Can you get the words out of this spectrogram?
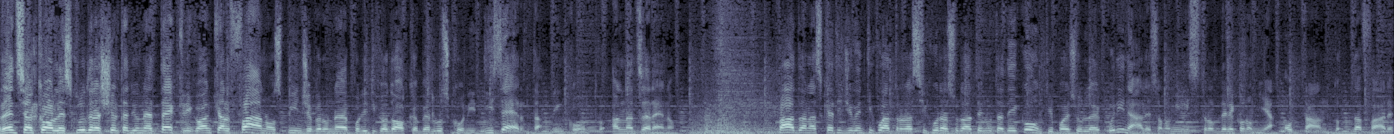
Renzi al colle esclude la scelta di un tecnico, anche Alfano spinge per un politico doc, Berlusconi diserta l'incontro al Nazareno. Padoan a Scati G24 rassicura sulla tenuta dei conti, poi sul Quirinale sono ministro dell'economia, ho tanto da fare.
